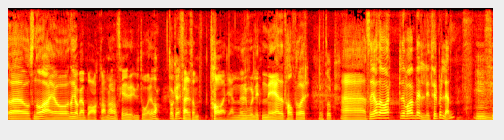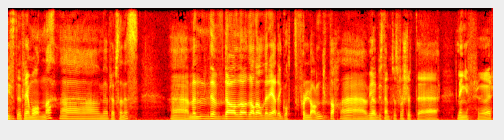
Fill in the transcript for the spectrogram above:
Eh, og så nå, er jo, nå jobber jeg bak kamera Så skal gjøre ut året. da Okay. Så er det sånn tar igjen, roer litt ned et halvt år. Nettopp. Eh, så ja, det, har vært, det var veldig turbulent de siste tre månedene med Prepsennis. Men det, det, hadde, det hadde allerede gått for langt. da Eh, Vi hadde bestemt oss for å slutte lenge før.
